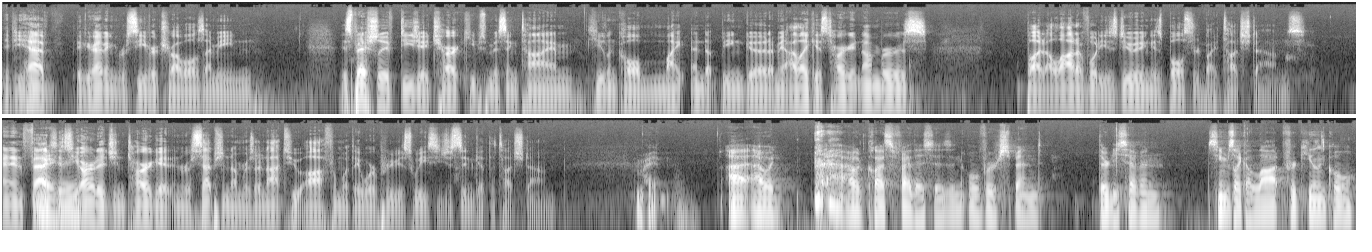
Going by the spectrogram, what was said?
if you have if you're having receiver troubles, I mean, especially if DJ Chark keeps missing time, Keelan Cole might end up being good. I mean, I like his target numbers, but a lot of what he's doing is bolstered by touchdowns. And in fact, his yardage and target and reception numbers are not too off from what they were previous weeks. He just didn't get the touchdown. Right. I, I would I would classify this as an overspend. Thirty-seven seems like a lot for Keelan Cole.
